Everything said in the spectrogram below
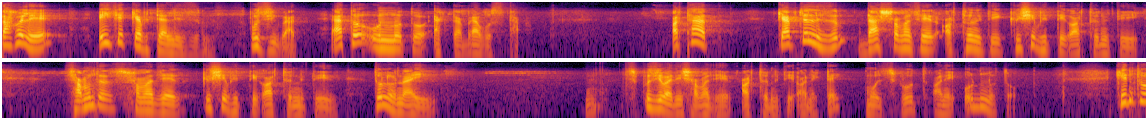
তাহলে এই যে ক্যাপিটালিজম, পুঁজিবাদ, এত উন্নত একটা ব্যবস্থা। অর্থাৎ ক্যাপিটালিজম দাস সমাজের অর্থনীতি, কৃষিভিত্তিক অর্থনীতি, সামন্ত সমাজের কৃষিভিত্তিক অর্থনীতির তুলনায় পুঁজিবাদী সমাজের অর্থনীতি অনেকটাই মজবুত, অনেক উন্নত। কিন্তু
